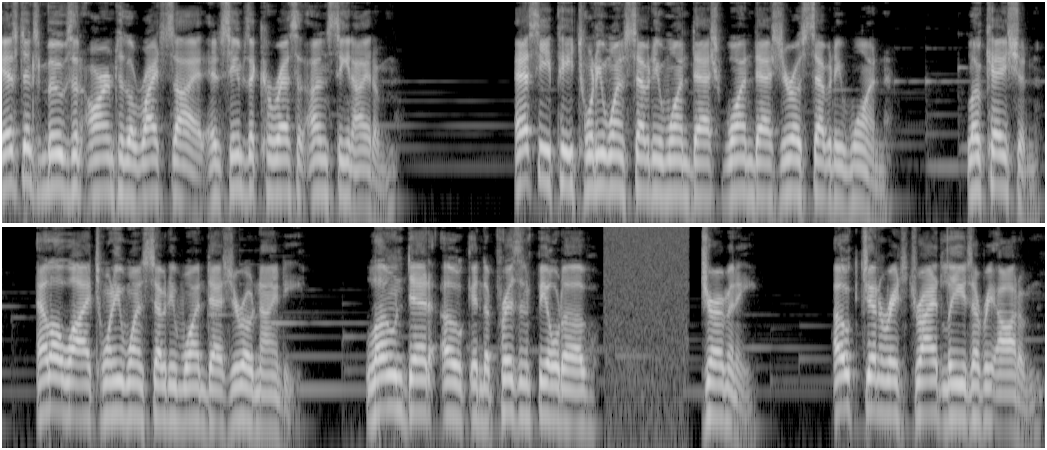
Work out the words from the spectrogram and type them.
Instance moves an arm to the right side and seems to caress an unseen item. SCP-2171-1-071 Location: LOI 2171-090 Lone dead oak in the prison field of Germany. Oak generates dried leaves every autumn.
